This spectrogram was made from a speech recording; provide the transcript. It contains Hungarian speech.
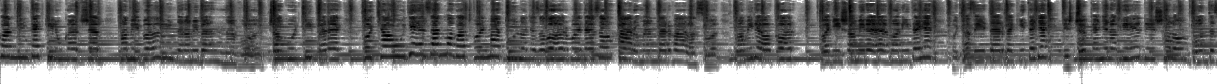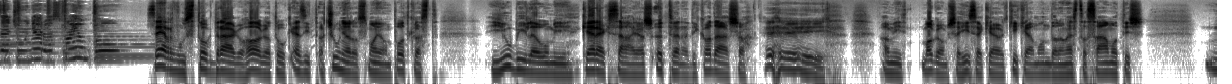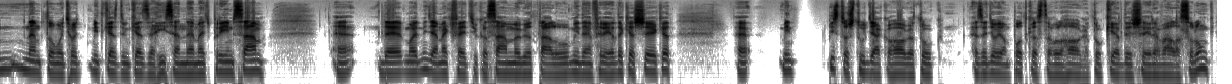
magad, mint egy kilukat zseb, amiből minden, ami benne volt, csak úgy kipereg, hogyha úgy érzed magad, hogy már túl nagy az a var, majd ez a három ember válaszol, amire akar, vagyis amire van ideje, hogy az éterbe kitegye, és csökkenjen a kérdés halom, pont ez a csúnya rossz majom, ó. Szervusztok, drága hallgatók! Ez itt a Csúnya Rossz Majom Podcast jubileumi kerekszájas 50. adása, Hey, ami magam se hiszek el, hogy ki kell mondanom ezt a számot is. Nem tudom, hogy, hogy mit kezdünk ezzel, hiszen nem egy prímszám, E, de majd mindjárt megfejtjük a szám mögött álló mindenféle érdekességeket. E, Mint biztos tudják a hallgatók, ez egy olyan podcast, ahol a hallgatók kérdéseire válaszolunk,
